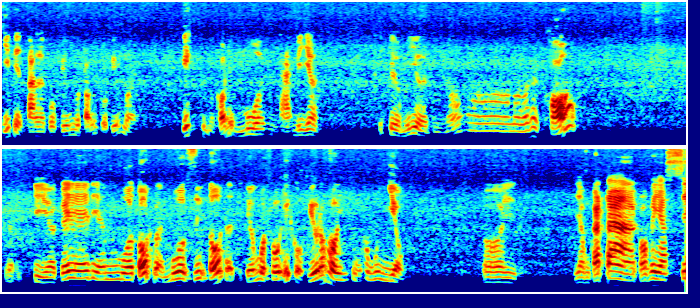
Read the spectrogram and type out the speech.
chip hiện tại là cổ phiếu một trong cổ phiếu mà ít mà có điểm mua hiện tại bây giờ. Thị trường bây giờ thì nó nó, nó rất khó. Chỉ ờ, cái mua tốt và mua giữ tốt thì chỉ có một số ít cổ phiếu đó thôi cũng không có nhiều. Rồi dòng Kata có VHC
